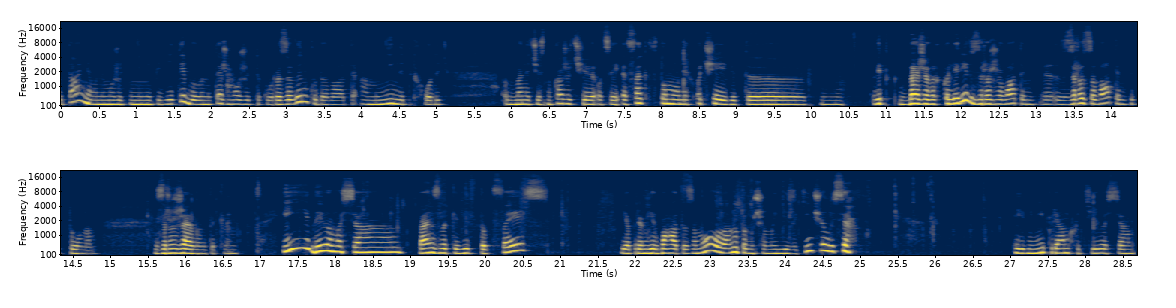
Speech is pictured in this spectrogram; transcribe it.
питань. Вони можуть мені не підійти, бо вони теж можуть таку розовинку давати, а мені не підходить. В мене, чесно кажучи, оцей ефект втомлених очей від, е, від бежевих кольорів з рожеватим, е, з розоватим підтоном, з рожевим таким. І дивимося пензлики від Top Face. Я прям їх багато замовила, ну тому що мої закінчилися. І мені прям хотілося,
